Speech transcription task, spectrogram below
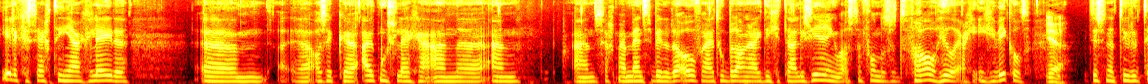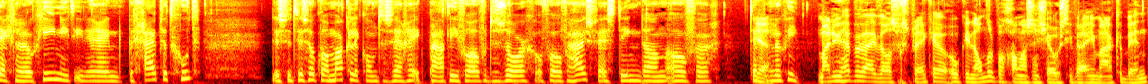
eerlijk gezegd, tien jaar geleden, ehm, eh, als ik eh, uit moest leggen aan, eh, aan, aan zeg maar, mensen binnen de overheid hoe belangrijk digitalisering was, dan vonden ze het vooral heel erg ingewikkeld. Ja. Het is natuurlijk technologie, niet iedereen begrijpt het goed. Dus het is ook wel makkelijk om te zeggen: ik praat liever over de zorg of over huisvesting dan over technologie. Ja. Maar nu hebben wij wel eens gesprekken, ook in andere programma's en shows die wij maken, Ben,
